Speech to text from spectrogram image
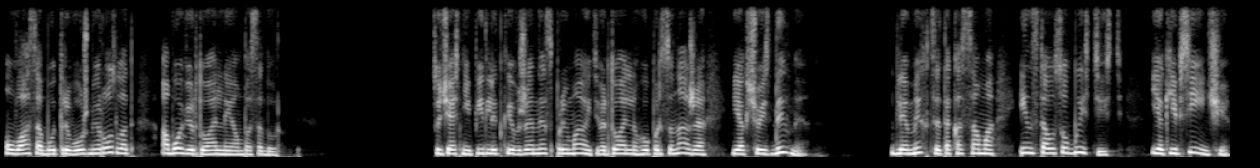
у вас або тривожний розлад, або віртуальний амбасадор. Сучасні підлітки вже не сприймають віртуального персонажа як щось дивне. Для них це така сама інста-особистість, як і всі інші.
